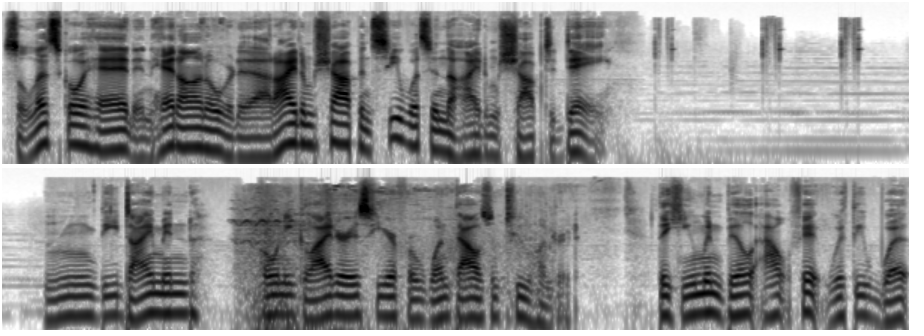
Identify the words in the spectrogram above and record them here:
So let's go ahead and head on over to that item shop and see what's in the item shop today. Mm, the Diamond Pony Glider is here for 1,200. The Human Bill outfit with the we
